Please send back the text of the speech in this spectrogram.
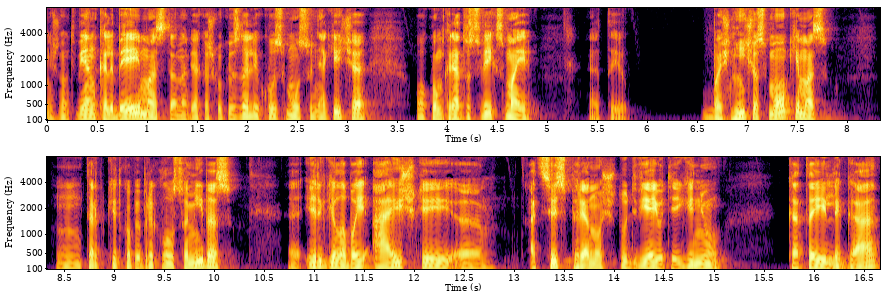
Žinot, vien kalbėjimas ten apie kažkokius dalykus mūsų nekeičia, o konkretus veiksmai. E, tai bažnyčios mokymas, tarp kitko apie priklausomybės, irgi labai aiškiai atsispiria nuo šitų dviejų teiginių, kad tai lyga,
